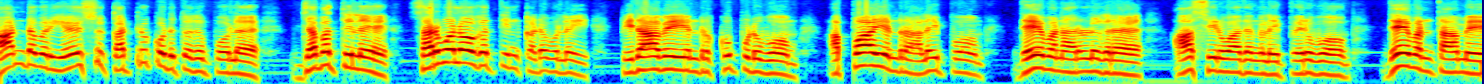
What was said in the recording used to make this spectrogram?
ஆண்டவர் இயேசு கற்றுக் கொடுத்தது போல ஜபத்திலே சர்வலோகத்தின் கடவுளை பிதாவே என்று கூப்பிடுவோம் அப்பா என்று அழைப்போம் தேவன் அருளுகிற ஆசீர்வாதங்களை பெறுவோம் தேவன் தாமே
